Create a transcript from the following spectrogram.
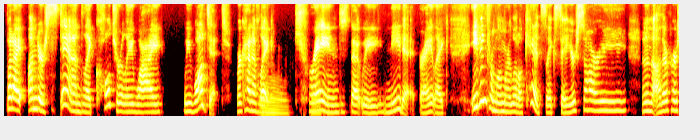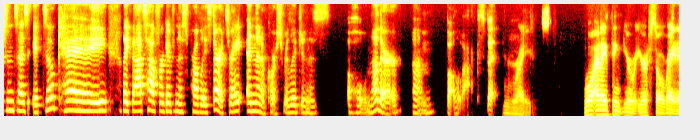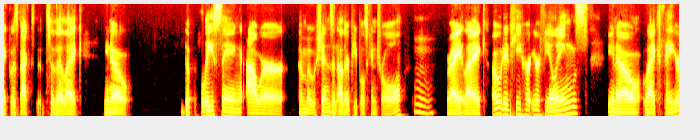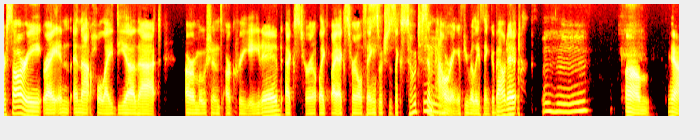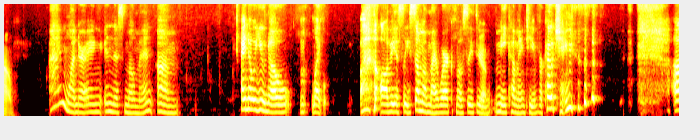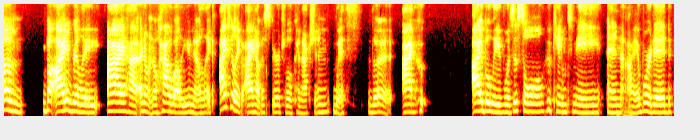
but i understand like culturally why we want it. We're kind of like mm. trained that we need it, right? Like even from when we're little kids, like say you're sorry, and then the other person says it's okay. Like that's how forgiveness probably starts, right? And then of course religion is a whole nother um ball of wax. But right. Well, and I think you're you're so right. It goes back to, to the like, you know, the placing our emotions in other people's control. Mm. Right? Like, oh, did he hurt your feelings? You know, like say you're sorry, right? And and that whole idea that our emotions are created external like by external things which is like so disempowering mm. if you really think about it mm-hmm. um yeah i'm wondering in this moment um i know you know like obviously some of my work mostly through yeah. me coming to you for coaching um but i really i had i don't know how well you know like i feel like i have a spiritual connection with the i who i believe was a soul who came to me and mm-hmm. i aborted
